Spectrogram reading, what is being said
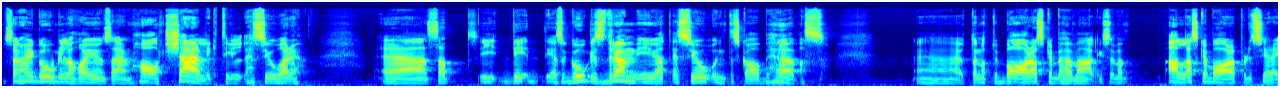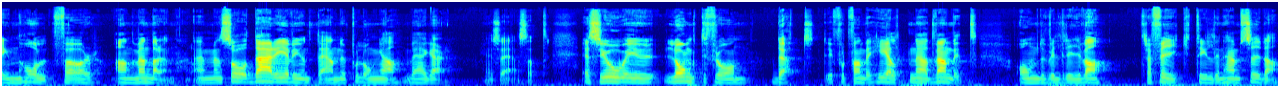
sen har ju Google har ju en, så här, en hatkärlek till SEO-are. Eh, så att det, alltså Googles dröm är ju att SEO inte ska behövas. Eh, utan att du bara ska behöva, liksom, alla ska bara producera innehåll för användaren. Eh, men så, där är vi ju inte ännu på långa vägar. Så att SEO är ju långt ifrån dött. Det är fortfarande helt nödvändigt om du vill driva trafik till din hemsida.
